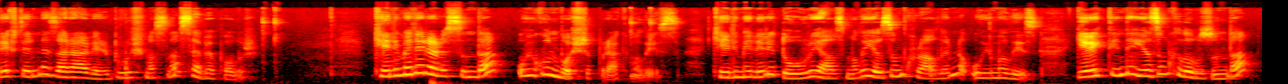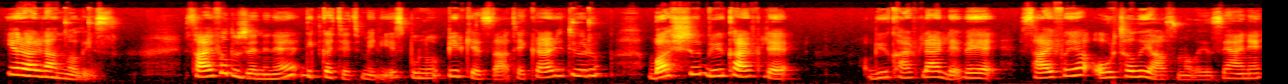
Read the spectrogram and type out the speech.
defterine zarar verir, buruşmasına sebep olur. Kelimeler arasında uygun boşluk bırakmalıyız. Kelimeleri doğru yazmalı, yazım kurallarına uymalıyız. Gerektiğinde yazım kılavuzundan yararlanmalıyız. Sayfa düzenine dikkat etmeliyiz. Bunu bir kez daha tekrar ediyorum. Başlığı büyük harfle büyük harflerle ve sayfaya ortalı yazmalıyız. Yani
